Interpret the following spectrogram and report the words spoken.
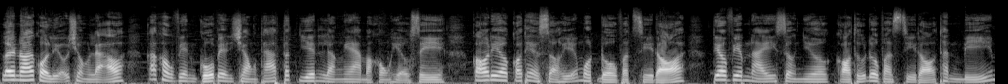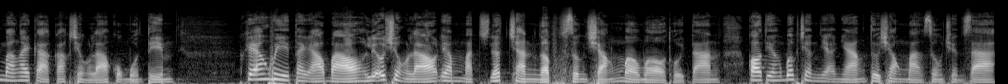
Lời nói của liễu trưởng lão, các học viên cố bên trong tháp tất nhiên là nghe mà không hiểu gì. Có điều có thể sở hữu một đồ vật gì đó. Tiêu viêm này dường như có thứ đồ vật gì đó thần bí mà ngay cả các trưởng lão cũng muốn tìm. Khẽ huy tay áo báo, liễu trưởng lão đem mặt đất tràn ngập sương trắng mờ mờ thổi tan, có tiếng bước chân nhẹ nhàng từ trong màn sương truyền ra.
